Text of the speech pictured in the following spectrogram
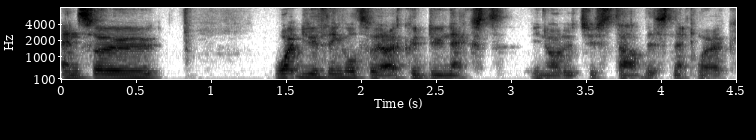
and so, what do you think also I could do next in order to start this network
